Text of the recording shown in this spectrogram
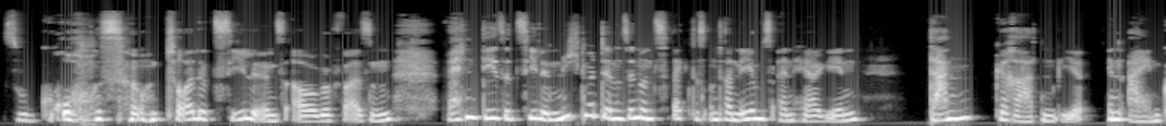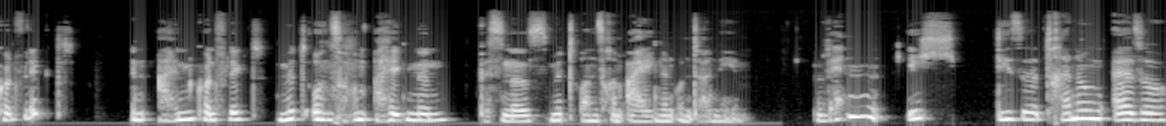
so große und tolle Ziele ins Auge fassen. Wenn diese Ziele nicht mit dem Sinn und Zweck des Unternehmens einhergehen, dann geraten wir in einen Konflikt in einen Konflikt mit unserem eigenen Business, mit unserem eigenen Unternehmen. Wenn ich diese Trennung also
